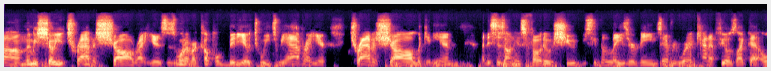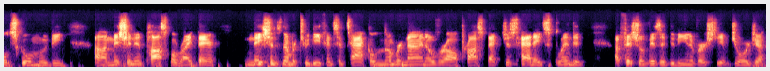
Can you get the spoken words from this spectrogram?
Um, let me show you Travis Shaw right here. This is one of our couple video tweets we have right here. Travis Shaw, look at him. This is on his photo shoot. You see the laser beams everywhere. It kind of feels like that old school movie uh, Mission Impossible right there. Nation's number two defensive tackle, number nine overall prospect, just had a splendid official visit to the University of Georgia.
